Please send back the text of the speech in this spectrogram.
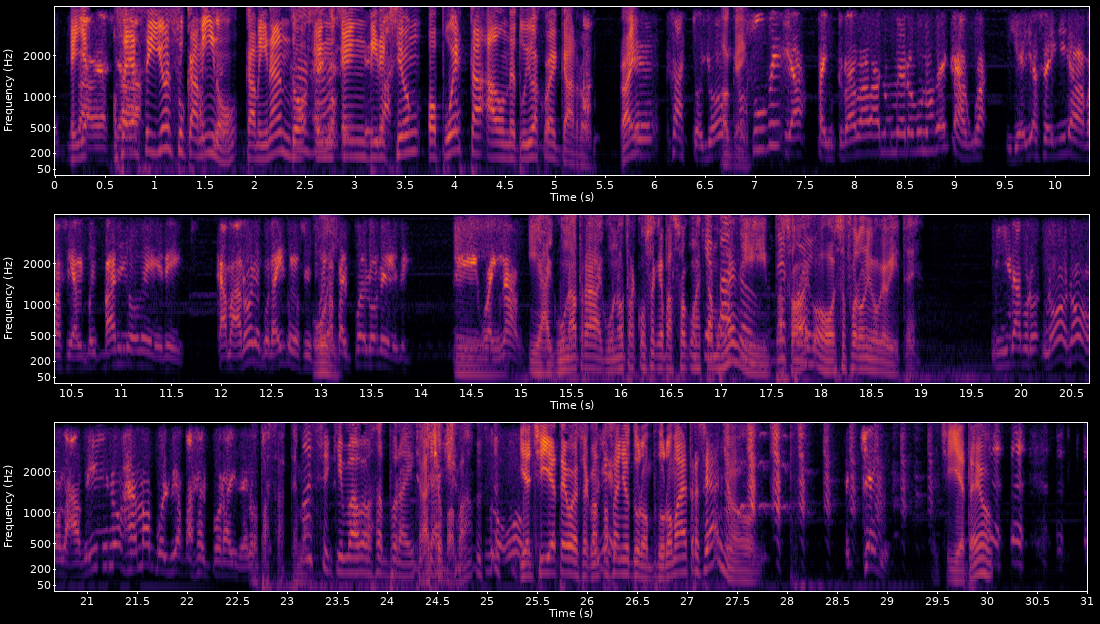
O sea, ella siguió en su camino, caminando Ajá. en, en dirección opuesta a donde tú ibas con el carro. Right? Eh, Exacto, yo, subía para entrar a la número uno de Cagua y ella seguía hacia el barrio de, de Camarones, por ahí, como si fuera Uy. para el pueblo de, de, Guaynabo. ¿Y alguna otra, alguna otra cosa que pasó con ¿Y esta mujer? pasó ¿Y pasó después? algo? ¿O eso fue lo único que viste? Mira, bro, no, no, la vi y no jamás volví a pasar por ahí de No nuevo. pasaste No más. sé quién va a pasar por ahí, Chacho, muchacho. papá. No. ¿Y el chilleteo ese? ¿Cuántos Oye. años duró? ¿Duró más de 13 años? ¿Quién? El chilleteo.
